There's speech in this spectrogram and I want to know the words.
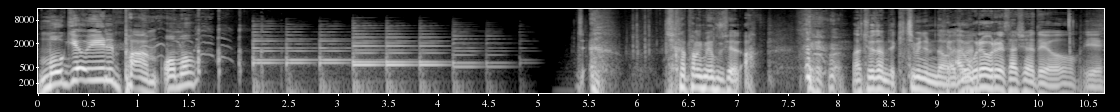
목요일 밤. 어머. 자, 제가 박명수의 아, 아 죄송합니다. 기침이 좀 아, 나가지고. 오래오래 사셔야 돼요. 예.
